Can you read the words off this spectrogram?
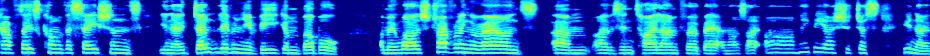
have those conversations you know don't live in your vegan bubble. I mean, while I was traveling around, um, I was in Thailand for a bit and I was like, oh, maybe I should just, you know,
